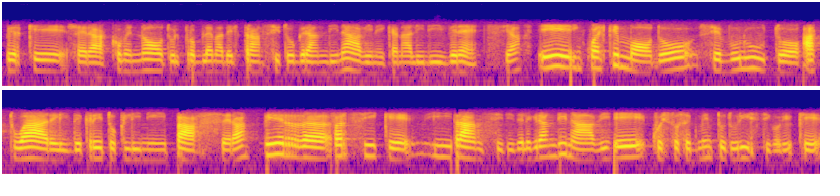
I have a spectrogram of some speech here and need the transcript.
perché c'era, come noto, il problema del transito grandi navi nei canali di Venezia e in qualche modo si è voluto attuare il decreto Clini Passera per far sì che i transiti delle grandi navi e questo segmento turistico che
